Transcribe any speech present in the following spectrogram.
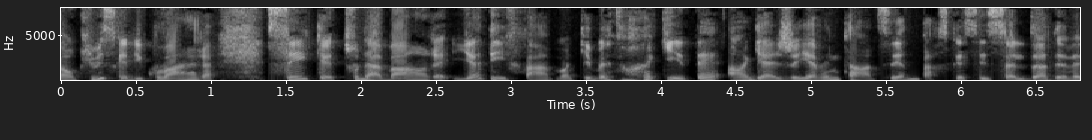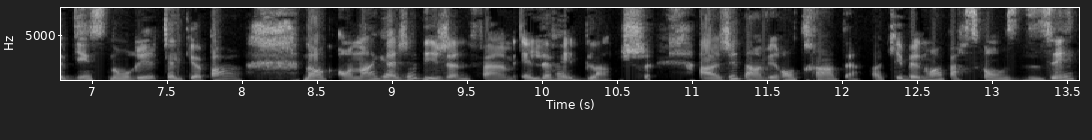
Donc, lui, ce qu'il a découvert, c'est que tout d'abord, il y a des femmes, OK, Benoît, qui étaient engagées. Il y avait une cantine parce que ces soldats devaient bien se nourrir quelque part. Donc, on engageait des jeunes femmes. Elles devaient être blanches, âgées d'environ 30 ans. OK, Benoît, parce qu'on se disait,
